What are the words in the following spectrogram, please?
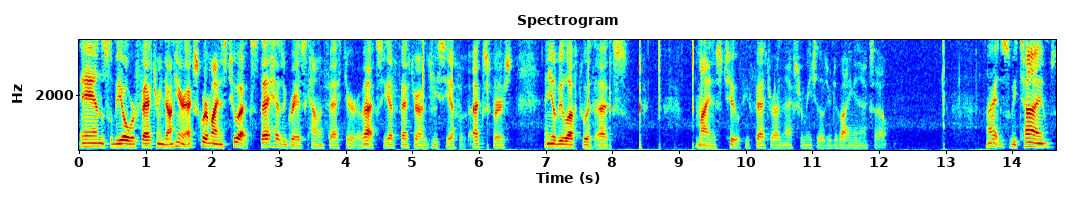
And this will be over factoring down here. x squared minus 2x, that has a greatest common factor of x. you got to factor out a GCF of x first, and you'll be left with x minus 2. If you factor out an x from each of those, you're dividing an x out. Alright, this will be times.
